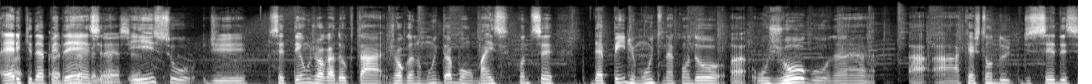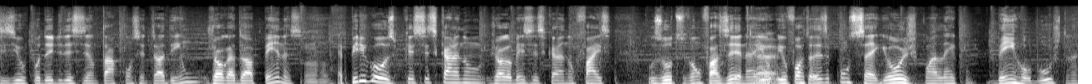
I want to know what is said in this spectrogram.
Eric dependência. Dependência. Né? E isso de você ter um jogador que tá jogando muito é bom. Mas quando você depende muito, né? Quando uh, o jogo, né? A, a questão do, de ser decisivo, o poder de decisão estar tá concentrado em um jogador apenas, uhum. é perigoso, porque se esse cara não joga bem, se esse cara não faz, os outros vão fazer, né? É. E, e, o Fortaleza consegue hoje, com um elenco bem robusto, né?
